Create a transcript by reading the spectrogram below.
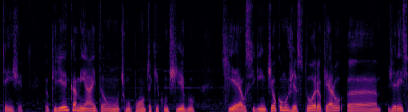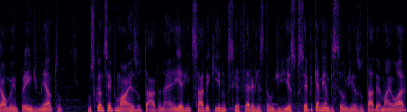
Entendi. Eu queria encaminhar, então, um último ponto aqui contigo, que é o seguinte, eu como gestor, eu quero uh, gerenciar o meu empreendimento buscando sempre o maior resultado, né? E a gente sabe que no que se refere à gestão de risco, sempre que a minha ambição de resultado é maior,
